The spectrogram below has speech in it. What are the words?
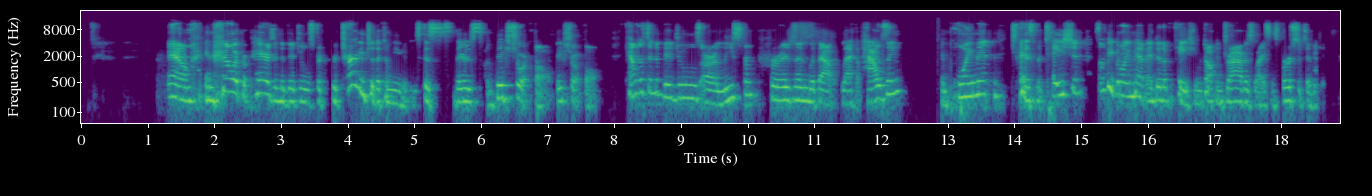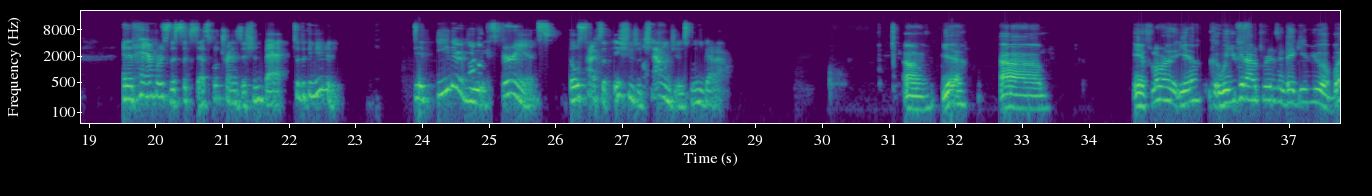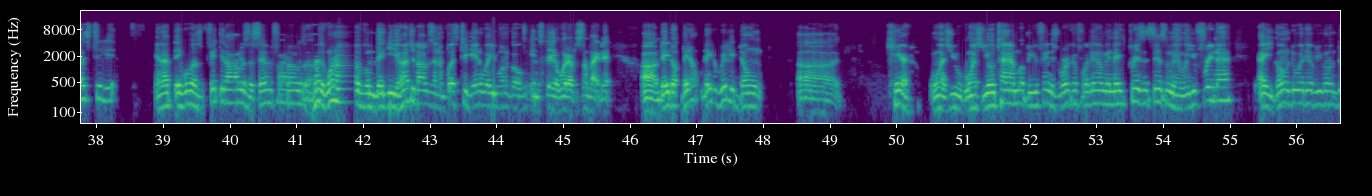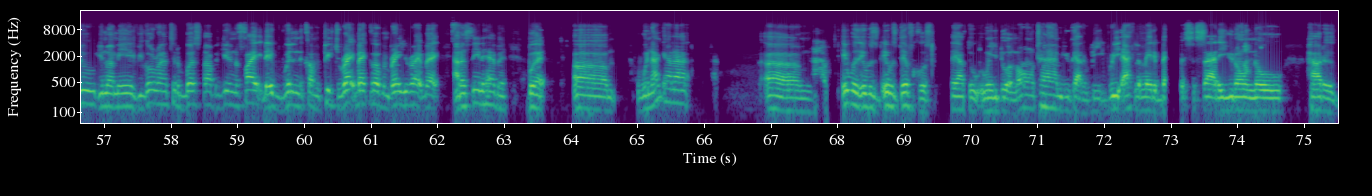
Now, and how it prepares individuals for returning to the communities, because there's a big shortfall, big shortfall. Countless individuals are released from prison without lack of housing, employment, transportation. Some people don't even have identification. We're talking driver's license, birth certificates. And it hampers the successful transition back to the community. Did either of you experience those types of issues or challenges when you got out? Um, yeah. Um, in Florida, yeah. When you get out of prison, they give you a bus ticket, and I think it was fifty dollars or seventy five dollars, hundred. One of them they give you hundred dollars and a bus ticket anywhere you want to go in the state or whatever, something like that. Um, they don't, they don't, they really don't uh care once you once your time up and you finish working for them in their prison system, and when you free now, hey, you gonna do whatever you're gonna do. You know what I mean? If you go around to the bus stop and get in the fight, they willing to come and pick you right back up and bring you right back. I done seen it happen. But um when I got out, um it was it was it was difficult after when you do a long time, you gotta be reacclimated back with society. You don't know how to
